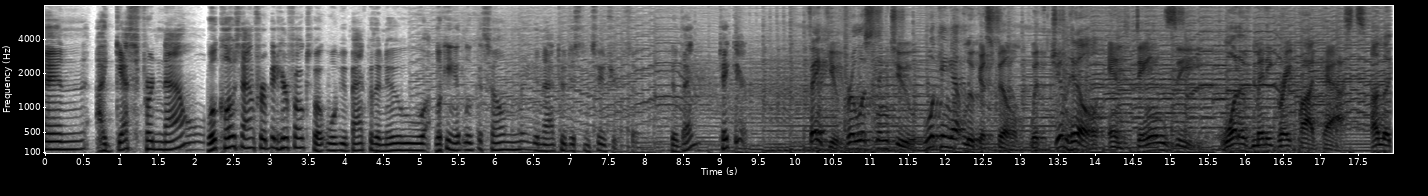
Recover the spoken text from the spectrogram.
And I guess for now, we'll close down for a bit here, folks, but we'll be back with a new looking at Lucasfilm in not too distant future. So, till then, take care. Thank you for listening to Looking at Lucasfilm with Jim Hill and Dan Z, one of many great podcasts on the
